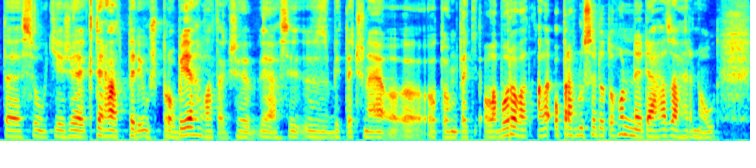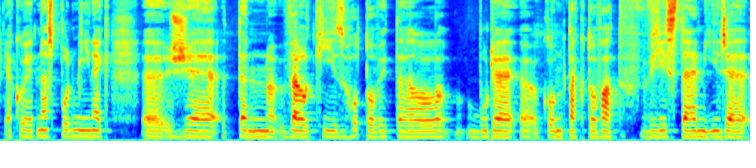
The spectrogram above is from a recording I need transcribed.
té soutěže, která tedy už proběhla, takže je asi zbytečné o, o tom teď laborovat, ale opravdu se do toho nedá zahrnout jako jedna z podmínek, eh, že ten velký zhotovitel bude eh, kontaktovat v jisté míře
